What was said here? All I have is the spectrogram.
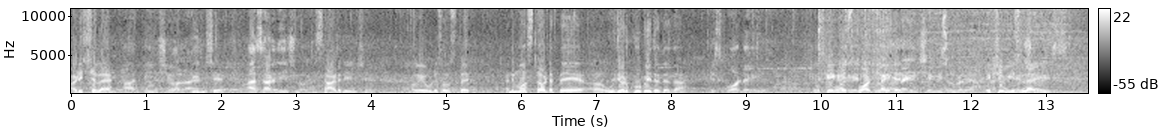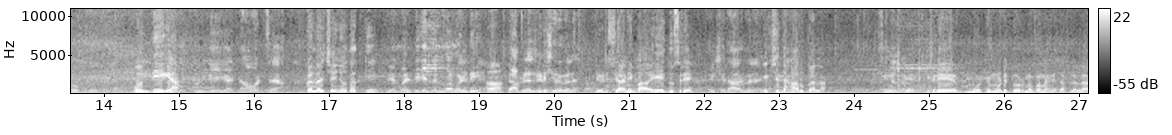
अडीचशेला आहे? हा तीनशे वाला आहे. तीनशे. हा साडेतीनशे वाला. साडेतीनशे. बघा एवढे स्वस्त आहेत. आणि मस्त वाटत ते अ, उजेड खूप येतो त्याचा. हे स्पॉट आहे. ओके, इकडे spot light आहे. एकशे वीस रुपयाला आहे. एकशे वीसला आहे. 120. ओके कोणतीही घ्या. कोणती घ्या. दहा वॉटचा आहे. कलर चेंज होतात की? हे मल्टी घेतलं तुम्हाला मल्टी हा. तर आपल्याला दीडशे रुपयाला आहे. दीडशे आणि बा हे दुसरे? एकशे दहा रुपयाला आहे. एकशे दहा रुपयाला. सिंगल ओके इकडे मोठे मोठे तोरणं पण आहेत आपल्याला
